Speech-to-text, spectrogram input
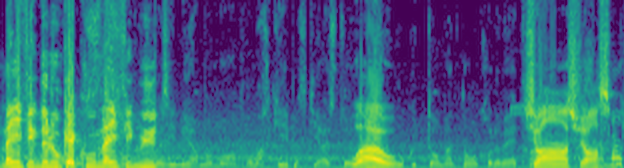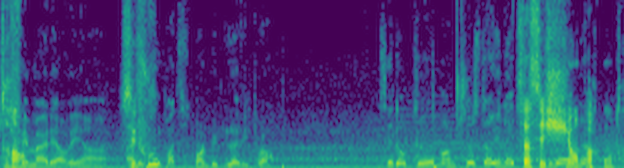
Magnifique de Lukaku, Sans magnifique but. hein, Waouh. Sur un, sur un centre. hein. C'est fou. C'est pratiquement le but de la victoire. C'est donc Manchester United. Ça, c'est chiant par contre.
